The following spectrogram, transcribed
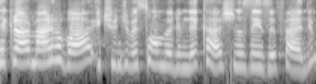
Tekrar merhaba. Üçüncü ve son bölümde karşınızdayız efendim.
